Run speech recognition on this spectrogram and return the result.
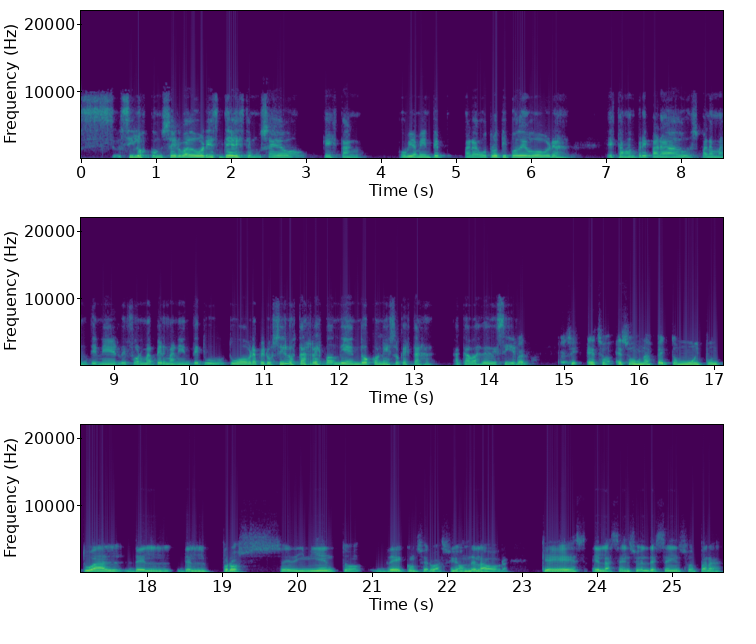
Si los conservadores de este museo, que están obviamente para otro tipo de obras, estaban preparados para mantener de forma permanente tu, tu, obra, pero sí lo estás respondiendo con eso que estás, acabas de decir. Bueno, sí, eso, eso es un aspecto muy puntual del, del procedimiento de conservación de la obra, que es el ascenso y el descenso para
